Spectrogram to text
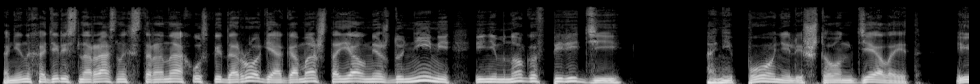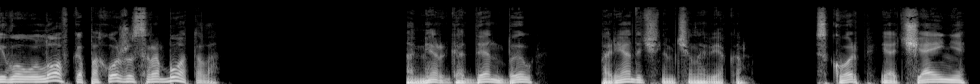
Они находились на разных сторонах узкой дороги, а Гамаш стоял между ними и немного впереди. Они поняли, что он делает, и его уловка, похоже, сработала. Амер Гаден был порядочным человеком. Скорбь и отчаяние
